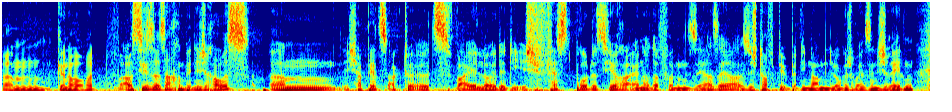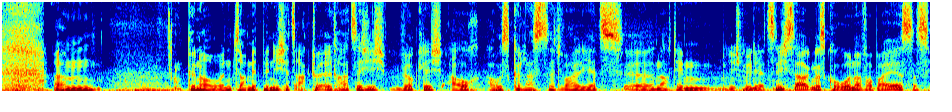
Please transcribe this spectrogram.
Ähm, genau, aber aus dieser Sache bin ich raus. Ähm, ich habe jetzt aktuell zwei Leute, die ich fest produziere einer davon sehr, sehr. Also ich darf über die Namen logischerweise nicht reden. Ähm, Genau, und damit bin ich jetzt aktuell tatsächlich wirklich auch ausgelastet, weil jetzt, äh, nachdem, ich will jetzt nicht sagen, dass Corona vorbei ist, das,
